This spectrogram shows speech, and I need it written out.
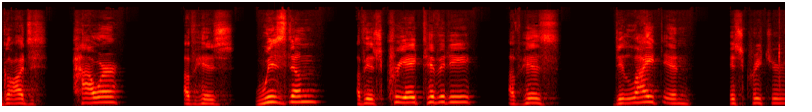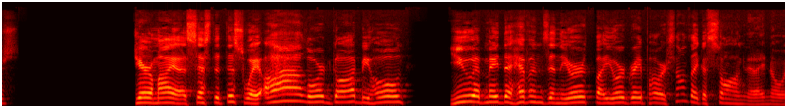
God's power of his wisdom of his creativity of his delight in his creatures Jeremiah assessed it this way Ah, Lord God, behold, you have made the heavens and the earth by your great power. Sounds like a song that I know,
